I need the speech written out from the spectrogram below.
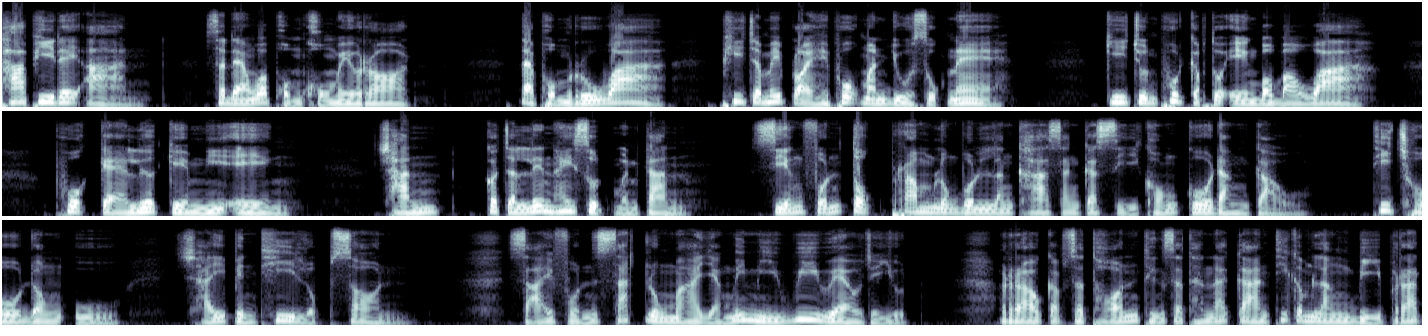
ถ้าพี่ได้อ่าน แสดงว่าผมคงไม่รอด แต่ผมรู้ว่า พี่จะไม่ปล่อยให้พวกมันอยู่สุขแน่ กีจุนพูดกับตัวเองเบาๆว่า พวกแกเลือกเกมนี้เอง ฉัน ก็จะเล่นให้สุดเหมือนกัน เสียงฝนตกพรำลงบนหลังคาสังกะสีของโกดังเก่า ที่โชดองอูใช้เป็นที่หลบซ่อน สายฝนซัดลงมาอย่างไม่มีวี่แววจะหยุด ราวกับสะท้อนถึงสถานการณ์ที่กำลังบีบรัด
